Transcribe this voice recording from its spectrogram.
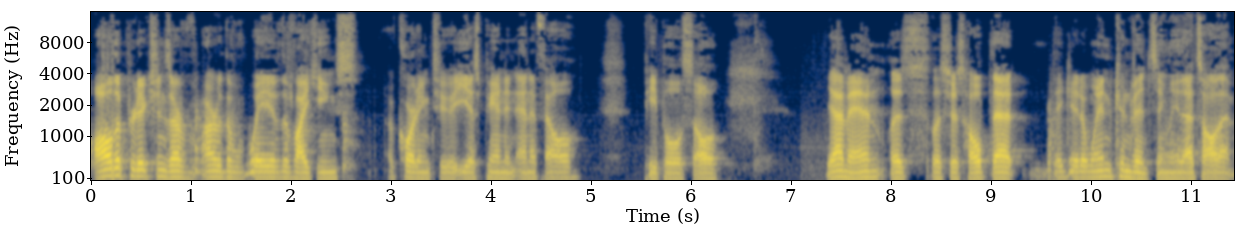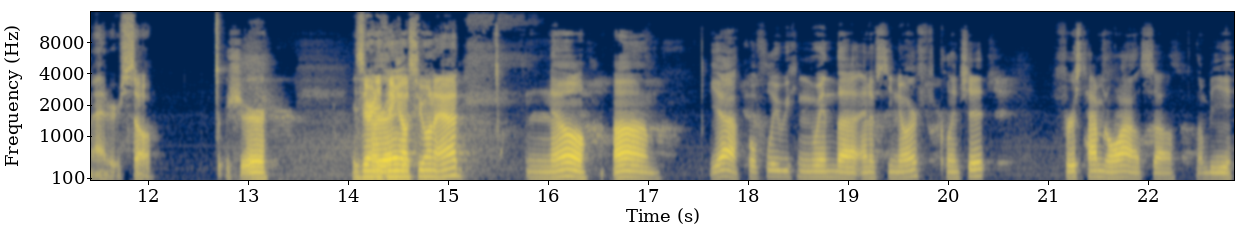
all the predictions are are the way of the Vikings according to ESPN and NFL people. So yeah, man, let's let's just hope that they get a win convincingly. That's all that matters. So For sure. is there All anything right. else you want to add? No. Um yeah, hopefully we can win the NFC North, clinch it. First time in a while, so it'll be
